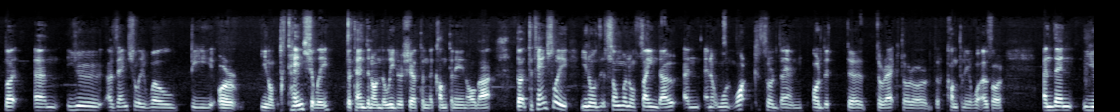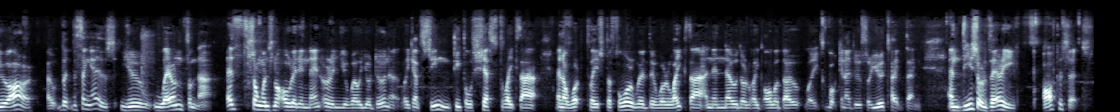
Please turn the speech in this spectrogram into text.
but um, you eventually will be, or you know, potentially, depending on the leadership and the company and all that, but potentially, you know, that someone will find out and, and it won't work for them or the, the director or the company or whatever, and then you are. But the thing is, you learn from that. If someone's not already mentoring you while you're doing it, like I've seen people shift like that in a workplace before where they were like that and then now they're like all about like what can I do for you type thing. And these are very opposites.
